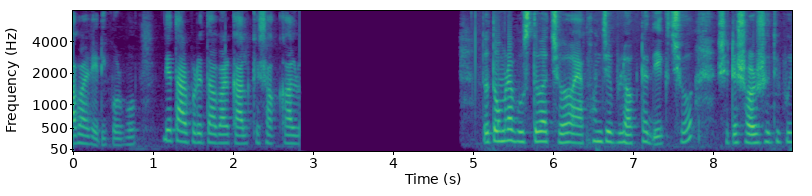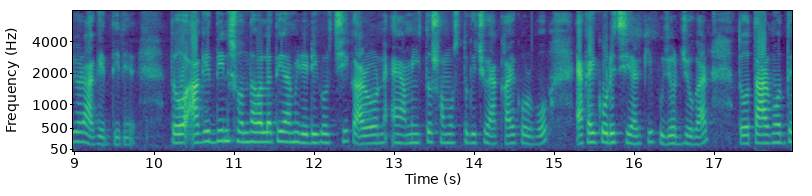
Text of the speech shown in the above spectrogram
আবার রেডি করব। দিয়ে তারপরে তো আবার কালকে সকাল তো তোমরা বুঝতে পারছ, এখন যে ব্লগটা দেখছ, সেটা সরস্বতী পুজোর আগের দিনের। তো আগের দিন সন্ধ্যাবেলাতেই আমি রেডি করছি, কারণ আমি তো সমস্ত কিছু একাই করব, একাই করেছি আর কি পুজোর জোগাড়। তো তার মধ্যে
